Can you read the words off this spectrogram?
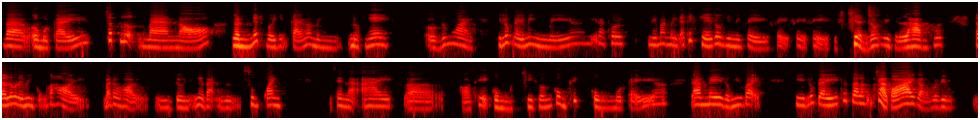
và ở một cái chất lượng mà nó gần nhất với những cái mà mình được nghe ở nước ngoài. Thì lúc đấy mình mới nghĩ là thôi, nếu mà mình đã thích thế rồi thì mình phải phải phải phải phải triển thôi, mình phải làm thôi. Thế lúc đấy mình cũng có hỏi bắt đầu hỏi, ừ, từ những người bạn, xung quanh xem là ai, uh, có thể cùng chí hướng, cùng thích cùng một cái, đam mê giống như vậy. Thì lúc đấy thực ra là cũng chả có ai cả, bởi vì, ừ,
